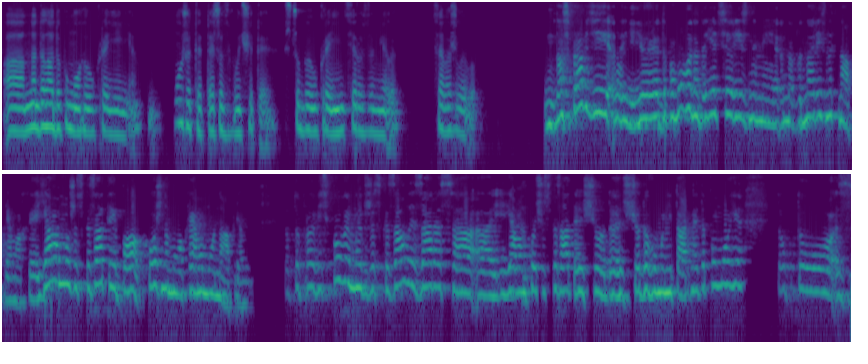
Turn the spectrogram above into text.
а, надала допомоги Україні, можете теж озвучити, щоб українці розуміли. Це важливо. Насправді е, допомога надається різними на, різних напрямах. Я вам можу сказати по кожному окремому напряму. Тобто про військовий ми вже сказали. Зараз а, я вам хочу сказати щодо щодо гуманітарної допомоги. Тобто з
